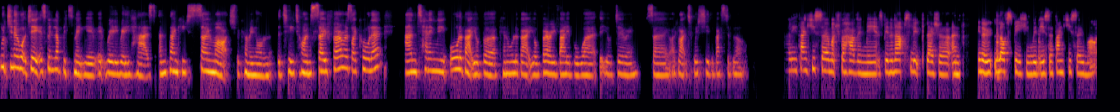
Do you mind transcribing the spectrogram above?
Well, do you know what, G? It's been lovely to meet you. It really, really has. And thank you so much for coming on the Tea Time Sofa, as I call it, and telling me all about your book and all about your very valuable work that you're doing. So I'd like to wish you the best of luck. Ali, thank you so much for having me. It's been an absolute pleasure and, you know, love speaking with you. So thank you so much.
